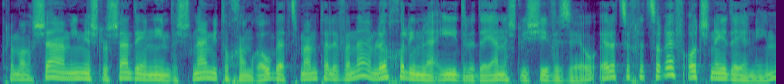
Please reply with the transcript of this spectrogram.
כלומר שם, אם יש שלושה דיינים ושניים מתוכם ראו בעצמם את הלבנה, הם לא יכולים להעיד לדיין השלישי וזהו, אלא צריך לצרף עוד שני דיינים,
